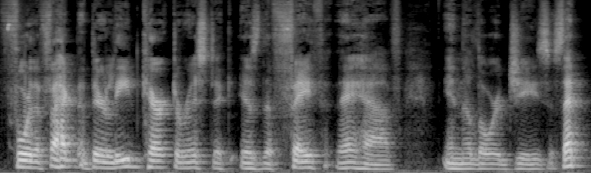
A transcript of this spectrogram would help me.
for the fact that their lead characteristic is the faith they have in the Lord Jesus. That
